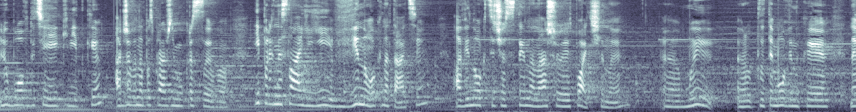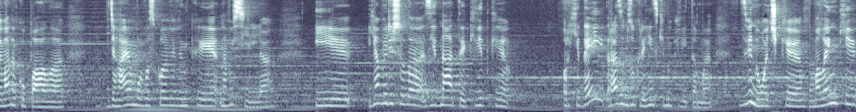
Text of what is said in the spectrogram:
любов до цієї квітки, адже вона по-справжньому красива, і перенесла її в вінок на таці. А вінок це частина нашої спадщини. Е, Ми е, плетемо вінки на Івана Купала, вдягаємо воскові вінки на весілля. І я вирішила з'єднати квітки орхідей разом з українськими квітами. Дзвіночки, маленькі,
